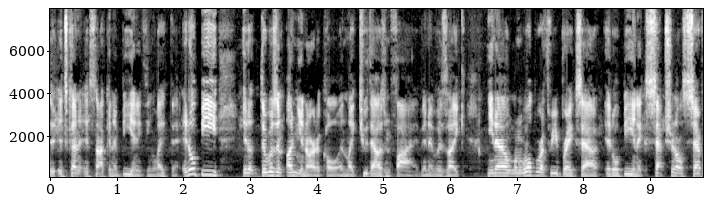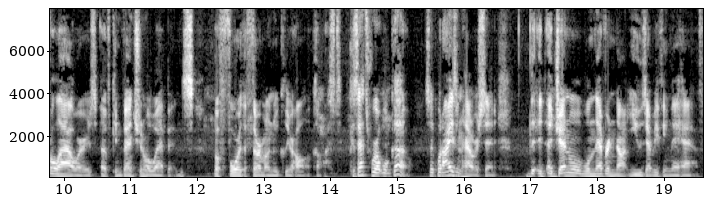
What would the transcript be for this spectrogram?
It's gonna, it's not to be anything like that. It'll be, it'll, there was an Onion article in like 2005 and it was like, you know, when World War III breaks out, it'll be an exceptional several hours of conventional weapons before the thermonuclear holocaust. Because that's where it will go. It's like what Eisenhower said a general will never not use everything they have.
